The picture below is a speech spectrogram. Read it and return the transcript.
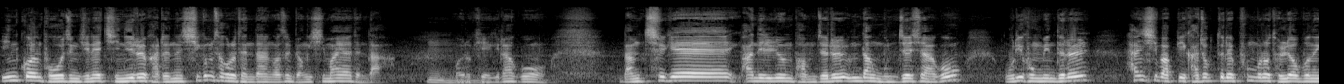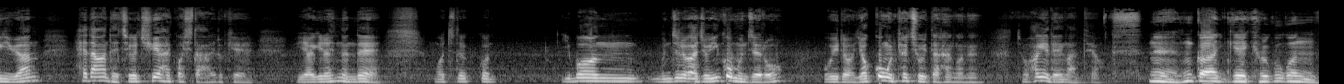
인권 보호 증진의 진위를 가르는 시금석으로 된다는 것을 명심해야 된다. 음. 뭐 이렇게 얘기를 하고 남측의 반인륜 범죄를 응당 문제시하고 우리 국민들을 한시바삐 가족들의 품으로 돌려보내기 위한 해당한 대책을 취해야 할 것이다 이렇게 이야기를 했는데 뭐 어찌됐건 이번 문제를 가지고 인권 문제로 오히려 역공을 펼치고 있다는 거는 좀 확인이 되는 것 같아요. 네, 그러니까 이게 결국은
